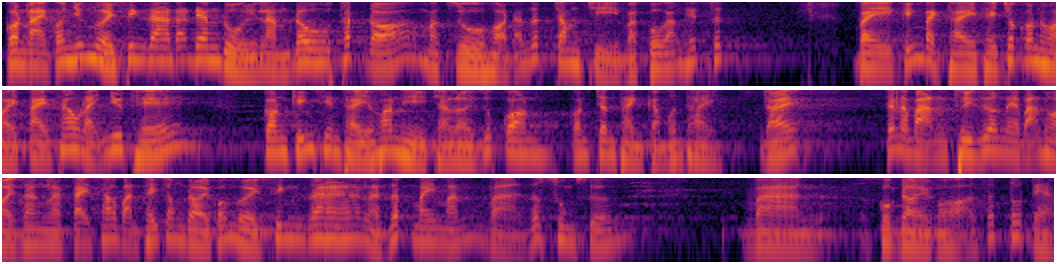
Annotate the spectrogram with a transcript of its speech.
Còn lại có những người sinh ra đã đen đủi làm đâu thất đó mặc dù họ đã rất chăm chỉ và cố gắng hết sức. Vậy kính bạch Thầy, Thầy cho con hỏi tại sao lại như thế? Con kính xin Thầy hoan hỷ trả lời giúp con, con chân thành cảm ơn Thầy. Đấy, Thế là bạn Thùy Dương này bạn hỏi rằng là tại sao bạn thấy trong đời có người sinh ra là rất may mắn và rất sung sướng và cuộc đời của họ rất tốt đẹp,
